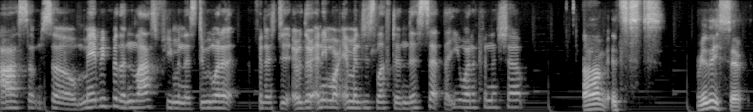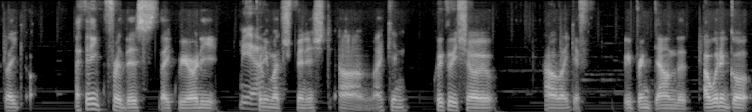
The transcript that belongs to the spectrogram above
Awesome. So maybe for the last few minutes, do we want to finished it. Are there any more images left in this set that you want to finish up? Um, it's really sim- like I think for this, like we already yeah. pretty much finished. Um, I can quickly show how like if we bring down the, I wouldn't go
